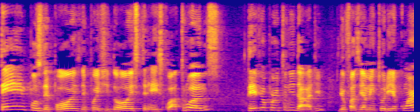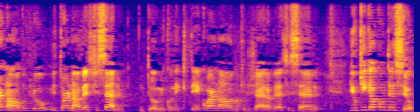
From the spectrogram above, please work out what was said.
Tempos depois, depois de dois, três, quatro anos, teve a oportunidade de eu fazer a mentoria com o Arnaldo para eu me tornar best-seller. Então eu me conectei com o Arnaldo, que ele já era best-seller. E o que, que aconteceu?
